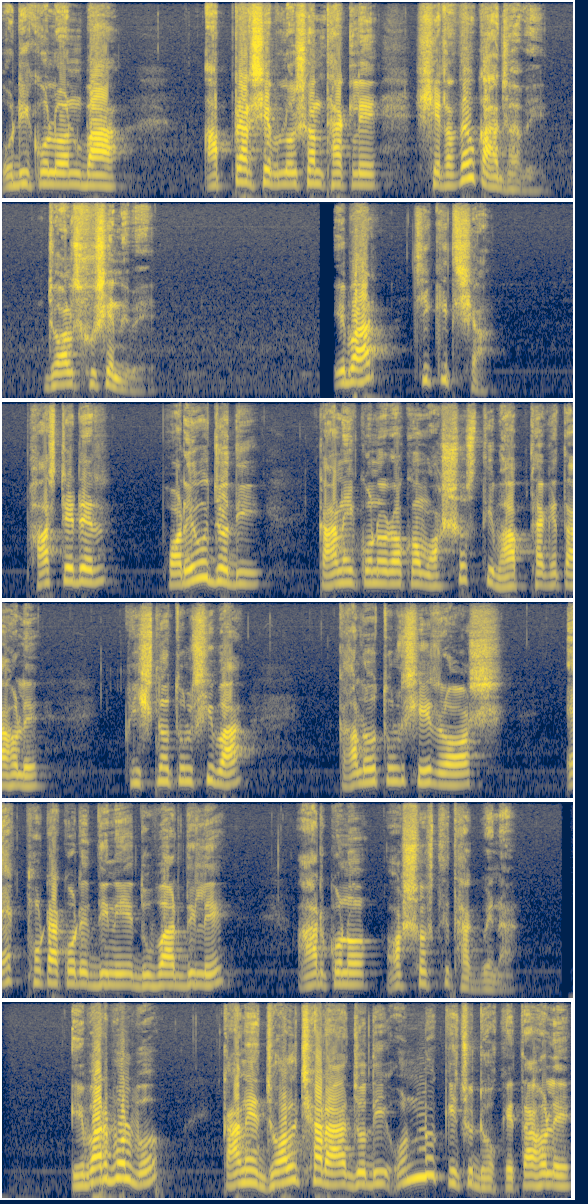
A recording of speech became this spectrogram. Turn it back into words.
ওডিকোলন বা আফটার শেপ লোশন থাকলে সেটাতেও কাজ হবে। জল শুষে নেবে। এবার চিকিৎসা। ফার্স্ট এডের পরেও যদি কানে কোনো রকম অস্বস্তি ভাব থাকে তাহলে কৃষ্ণ তুলসী বা কালো তুলসীর রস এক ফোঁটা করে দিনে দুবার দিলে আর কোনো অস্বস্তি থাকবে না। এবার বলব, কানে জল ছাড়া যদি অন্য কিছু ঢোকে তাহলে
